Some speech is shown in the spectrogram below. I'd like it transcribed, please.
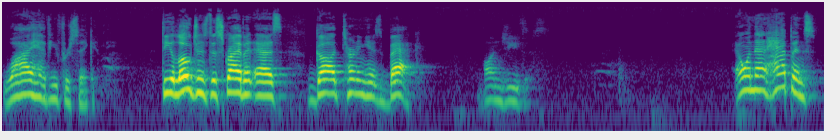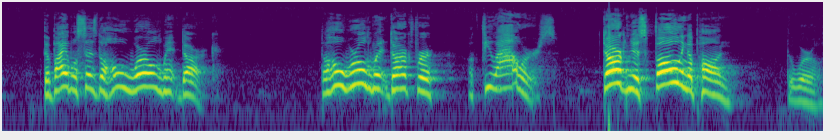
Why have you forsaken me? Theologians describe it as God turning his back on Jesus. And when that happens, the Bible says the whole world went dark. The whole world went dark for a few hours. Darkness falling upon the world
